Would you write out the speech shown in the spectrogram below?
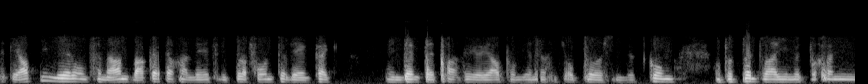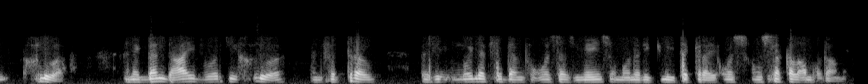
Dit help nie meer om vanaand wakker te gaan lê vir die plafon te lê en kyk en dink dit gaan vir jou help om enigiets op te los. Dit kom op 'n punt waar jy moet begin glo. En ek dink daai woordjie glo en vertrou is die moeilikste ding vir ons as mense om onder die knie te kry. Ons ons sukkel almal daarmee.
